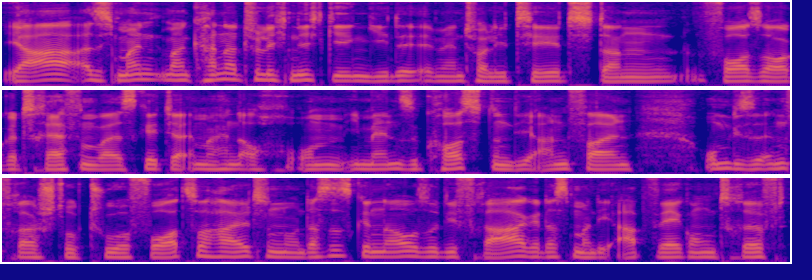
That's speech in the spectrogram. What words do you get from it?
Ja, also ich meine, man kann natürlich nicht gegen jede Eventualität dann Vorsorge treffen, weil es geht ja immerhin auch um immense Kosten, die anfallen, um diese Infrastruktur vorzuhalten. Und das ist genauso die Frage, dass man die Abwägung trifft,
